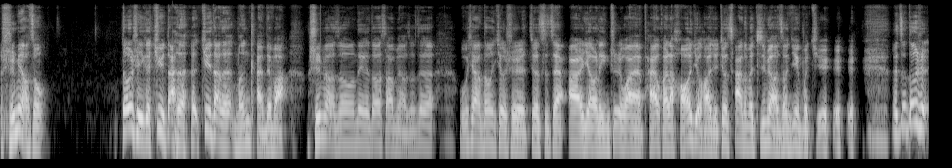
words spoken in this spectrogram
十秒钟，都是一个巨大的 巨大的门槛，对吧？十秒钟那个多少秒钟，这个。吴向东就是就是在二幺零之外徘徊了好久好久，就差那么几秒钟进不去。那 这都是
